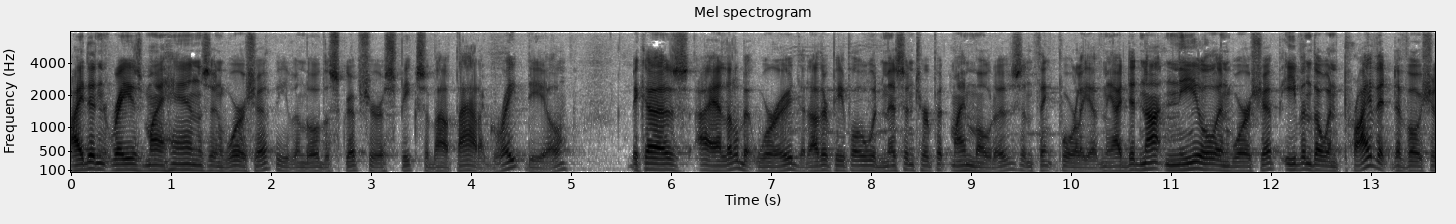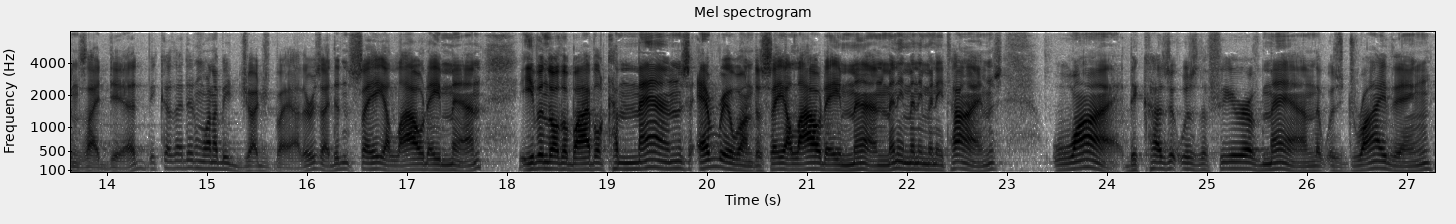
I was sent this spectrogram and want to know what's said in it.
I didn't raise my hands in worship, even though the scripture speaks about that a great deal. because I a little bit worried that other people would misinterpret my motives and think poorly of me. I did not kneel in worship, even though in private devotions I did, because I didn't want to be judged by others. I didn't say aloud amen, even though the Bible commands everyone to say aloud amen many, many, many times. Why? Because it was the fear of man that was driving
